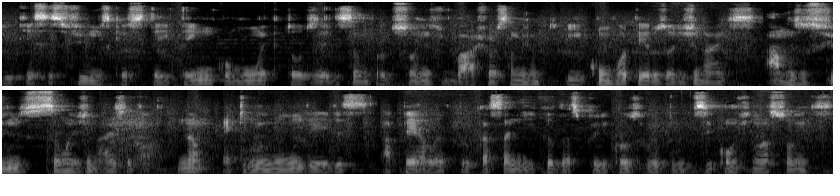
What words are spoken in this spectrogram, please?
E o que esses filmes que eu citei têm em comum é que todos eles são produções de baixo orçamento e com roteiros originais. Ah, mas os filmes são originais, Rodrigo? Não, é que nenhum deles apela pro caça-níquel das prequels, reboots e continuações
